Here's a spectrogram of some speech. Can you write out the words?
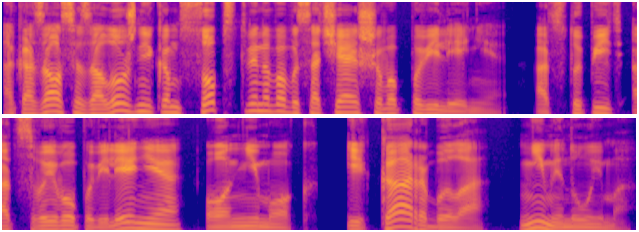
оказался заложником собственного высочайшего повеления. Отступить от своего повеления он не мог, и кара была неминуема.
